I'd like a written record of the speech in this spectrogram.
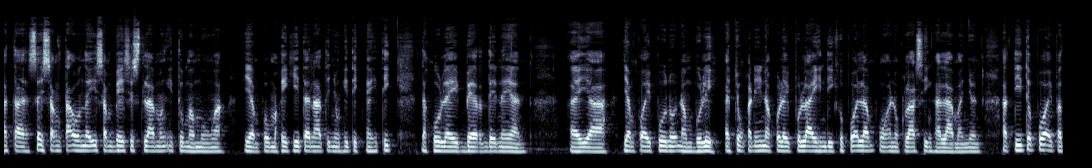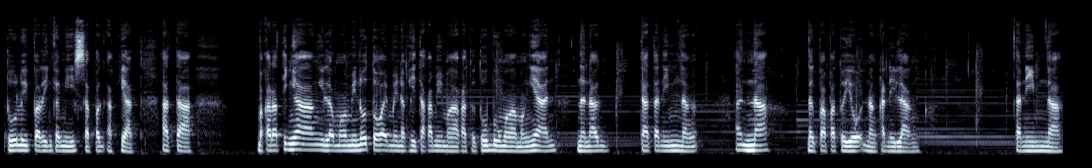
at ah, sa isang taon na isang beses lamang ito mamunga. Ayan po makikita natin yung hitik na hitik na kulay berde na yan ay ah, yan po ay puno ng buli. At yung kanina kulay pula hindi ko po alam kung anong klaseng halaman yon. At dito po ay patuloy pa rin kami sa pag-akyat. At ah, makarating nga ang ilang mga minuto ay may nakita kami mga katutubong mga mangyan na nagtatanim ng ah, na nagpapatuyo ng kanilang tanim na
